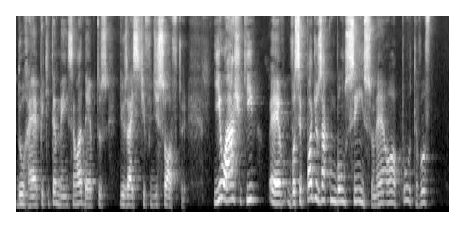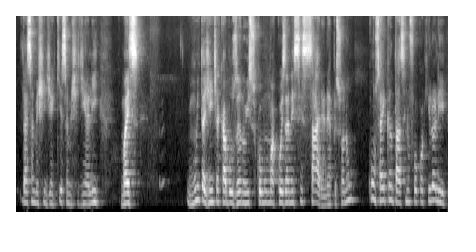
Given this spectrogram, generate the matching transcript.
do rap que também são adeptos de usar esse tipo de software. E eu acho que é, você pode usar com bom senso, né? Ó, oh, puta, vou dar essa mexidinha aqui, essa mexidinha ali, mas muita gente acaba usando isso como uma coisa necessária, né? A pessoa não consegue cantar se não for com aquilo ali.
